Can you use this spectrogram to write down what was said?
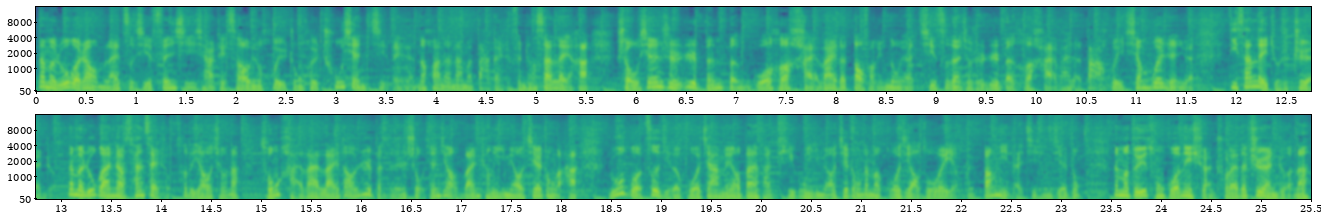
那么如果让我们来仔细分析一下这次奥运会中会出现几类人的话呢，那么大概是分成三类哈。首先是日本本国和海外的到访运动员，其次呢就是日本和海海外的大会相关人员，第三类就是志愿者。那么，如果按照参赛手册的要求呢，从海外来到日本的人，首先就要完成疫苗接种了哈。如果自己的国家没有办法提供疫苗接种，那么国际奥组委也会帮你来进行接种。那么，对于从国内选出来的志愿者呢，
